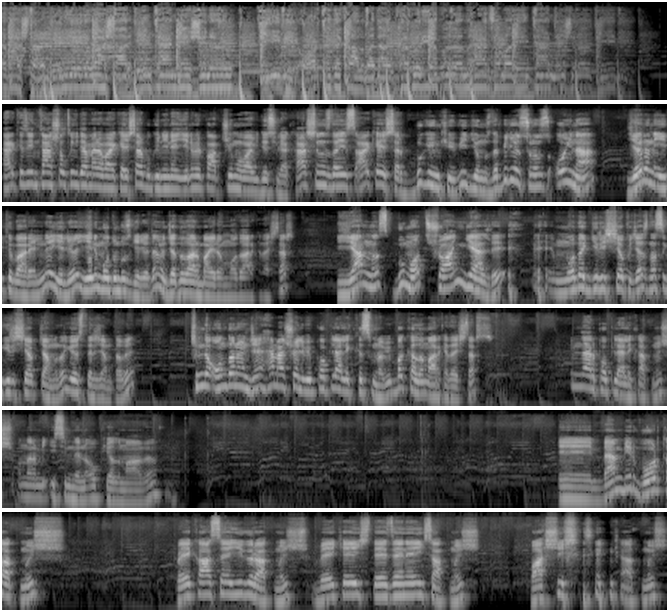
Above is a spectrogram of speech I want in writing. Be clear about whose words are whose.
Speaker 1: yeni başlar Yeni yeni başlar International TV Ortada kalmadan kabul yapalım Her zaman International TV
Speaker 2: Herkese International TV'den merhaba arkadaşlar. Bugün yine yeni bir PUBG Mobile videosuyla karşınızdayız. Arkadaşlar bugünkü videomuzda biliyorsunuz oyuna yarın itibariyle ne geliyor? Yeni modumuz geliyor değil mi? Cadılar Bayramı modu arkadaşlar. Yalnız bu mod şu an geldi. Moda giriş yapacağız. Nasıl giriş yapacağımı da göstereceğim tabi. Şimdi ondan önce hemen şöyle bir popülerlik kısmına bir bakalım arkadaşlar. Kimler popülerlik atmış? Onların bir isimlerini okuyalım abi. Ee, ben bir Word atmış. RKS Yiger atmış. VKX DZNX atmış. Vahşi atmış.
